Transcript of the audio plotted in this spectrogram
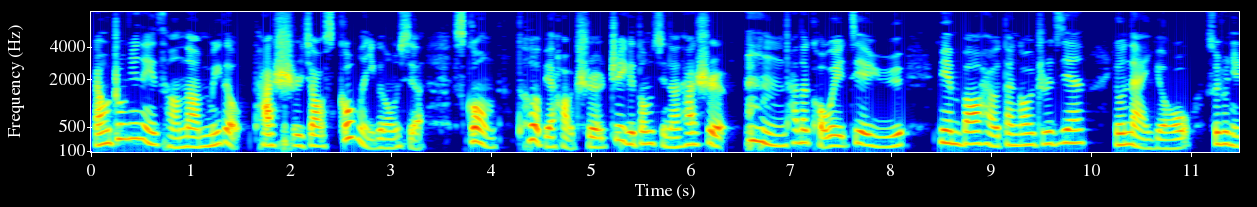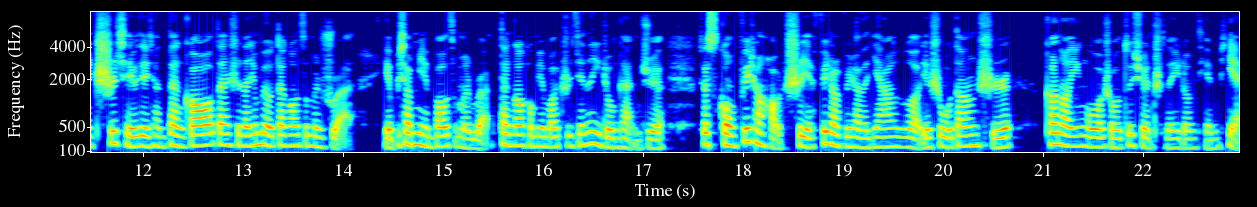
然后中间那一层呢，middle 它是叫 scone 的一个东西，scone 特别好吃，这个东西呢，它是 它的口味介于面包还有蛋糕之间。有奶油，所以说你吃起来有点像蛋糕，但是呢又没有蛋糕这么软，也不像面包这么软，蛋糕和面包之间的一种感觉。叫 scone 非常好吃，也非常非常的压饿，也是我当时刚到英国的时候最喜欢吃的一种甜品。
